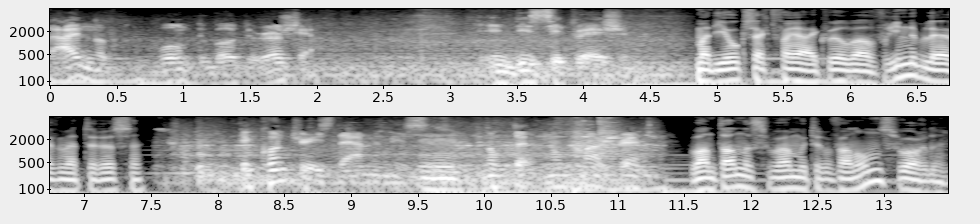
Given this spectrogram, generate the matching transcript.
I not want to go to Russia in this situation. Maar die ook zegt van ja, ik wil wel vrienden blijven met de Russen. The country is the enemies, not, the, not my friend. Want anders, wat moet er van ons worden?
